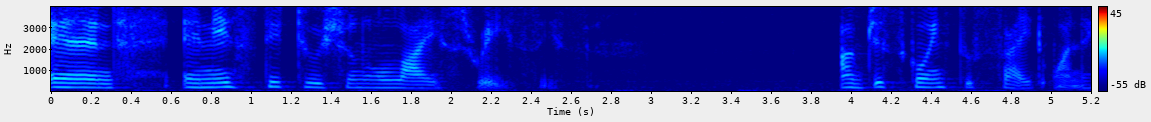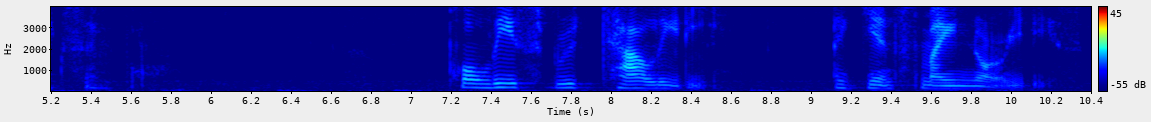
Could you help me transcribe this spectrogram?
And an institutionalized racism. I'm just going to cite one example police brutality against minorities,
